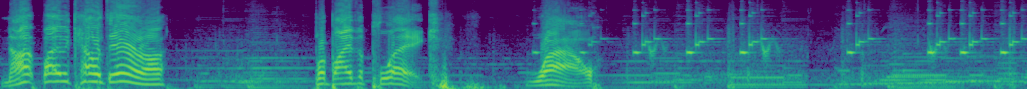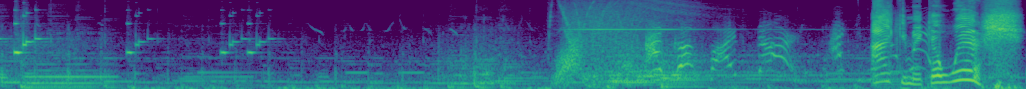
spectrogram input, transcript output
Not by the caldera, but by the plague. Wow. I got five stars. I can I can make a wish!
